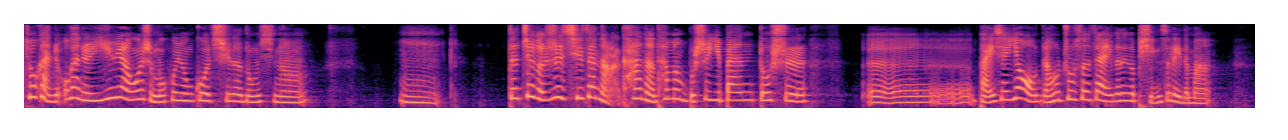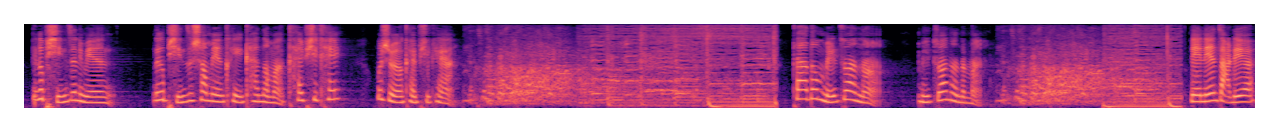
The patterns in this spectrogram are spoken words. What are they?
就感觉我感觉医院为什么会用过期的东西呢？嗯，但这个日期在哪儿看呢？他们不是一般都是呃把一些药然后注射在一个那个瓶子里的吗？那个瓶子里面那个瓶子上面可以看到吗？开 PK 为什么要开 PK 啊？大家都没赚呢，没赚了的嘛。连连咋的？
